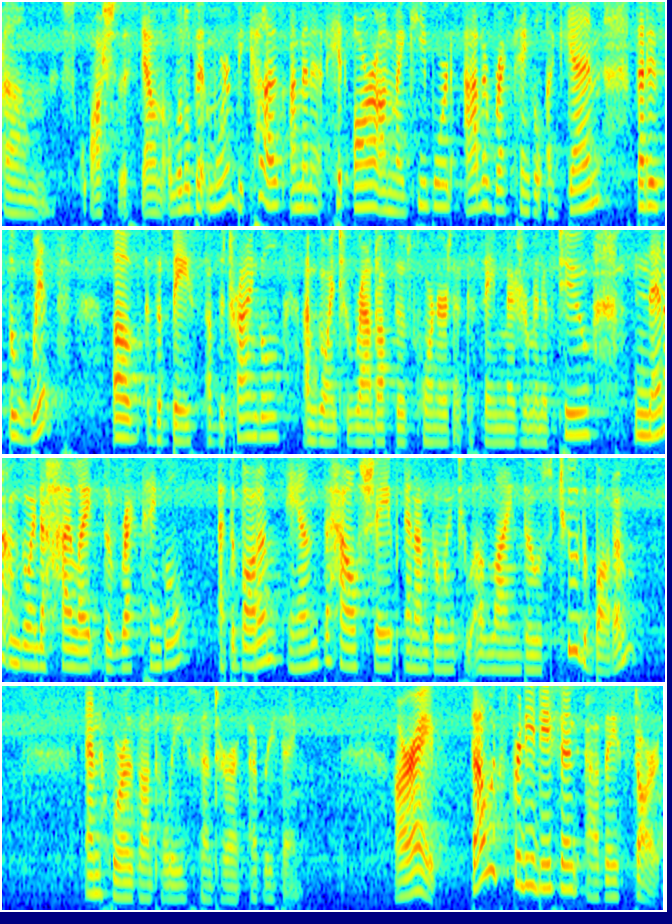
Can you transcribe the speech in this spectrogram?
um, squash this down a little bit more because I'm going to hit R on my keyboard, add a rectangle again. That is the width of the base of the triangle. I'm going to round off those corners at the same measurement of two. And then I'm going to highlight the rectangle at the bottom and the house shape, and I'm going to align those to the bottom and horizontally center everything. All right, that looks pretty decent as a start.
